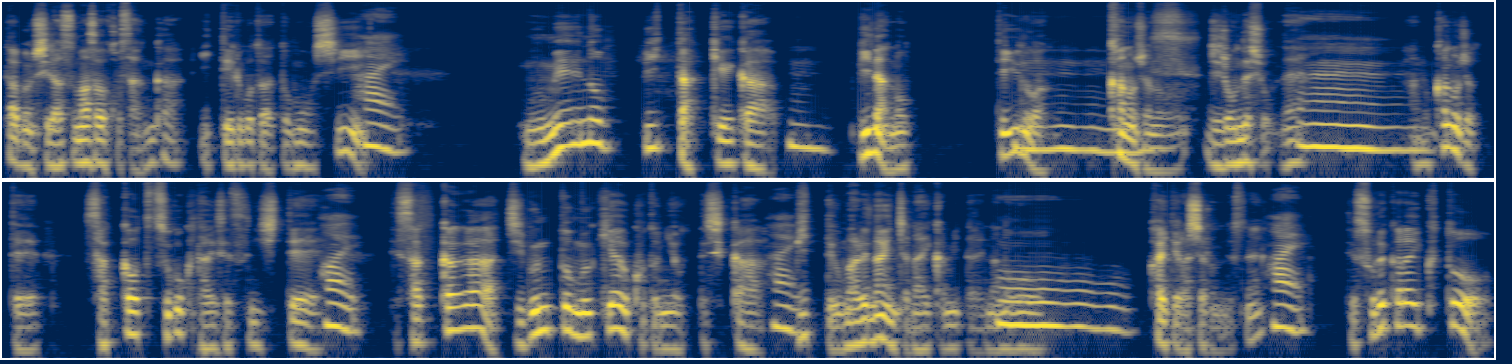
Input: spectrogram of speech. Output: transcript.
多分白洲雅子さん。が言っていることだと思うし、はい、無名の美だけがうん、美なのっていうのはん彼女の持論でしょううね。ん。あの彼女って作家をすごく大切にして、はい。で作家が自分と向き合うことによってしかはい。美って生まれないんじゃないかみたいなのを書いてらっしゃるんですね。はい。でそれからいくと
